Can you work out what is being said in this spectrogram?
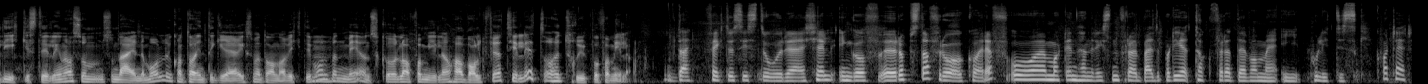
likestilling da, som, som, det ene målet. Du kan ta integrering som et annet viktig mål. Mm. Men vi ønsker å la familiene ha valgfrihet, tillit og ha tro på familiene. Der fikk du siste ord, Kjell Ingolf Ropstad fra KrF og Martin Henriksen fra Arbeiderpartiet. Takk for at det var med i Politisk kvarter.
